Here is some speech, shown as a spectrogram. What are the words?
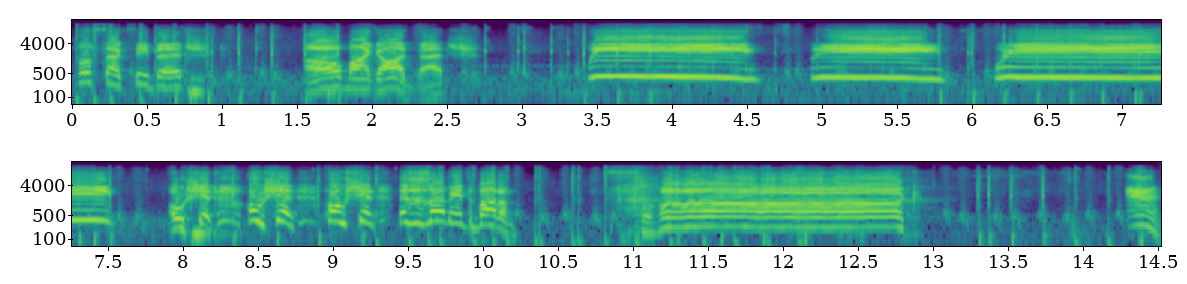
the sexy bitch. Oh my god, bitch. Wee! Wee! Wee! Oh shit! Oh shit! Oh shit! There's a zombie at the bottom! Fuck! Eh,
